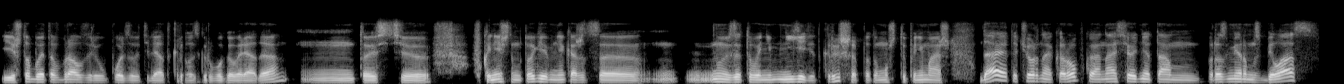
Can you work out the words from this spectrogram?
и чтобы это в браузере у пользователя открылось, грубо говоря, да? То есть э, в конечном итоге, мне кажется, ну, из этого не, не едет крыша, потому что ты понимаешь, да, это черная коробка, она сегодня там размером с БелАЗ,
